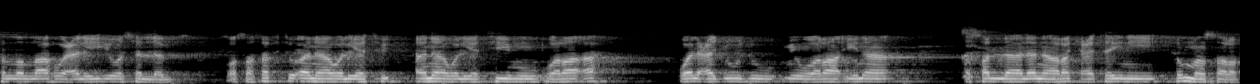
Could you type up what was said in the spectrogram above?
صلى الله عليه وسلم وصففت أنا, واليتيم, أنا واليتيم وراءه والعجوز من ورائنا فصلى لنا ركعتين ثم انصرف.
